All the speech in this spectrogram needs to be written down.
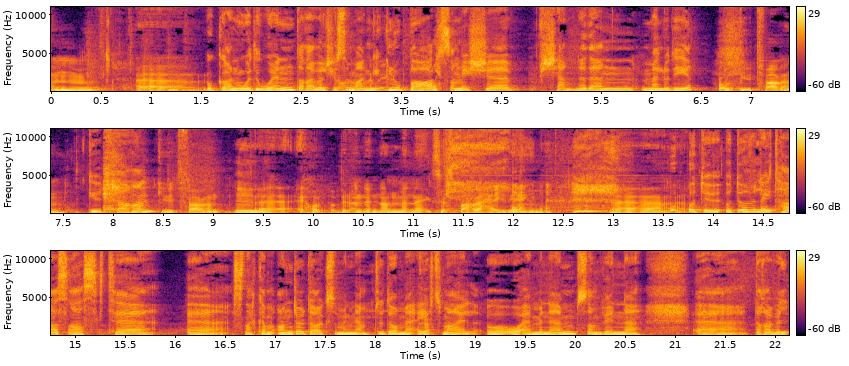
um, uh, Og Gone with the Wind. Det er vel ikke så mange globalt som ikke kjenner den melodien. Og Gudfaren. Gudfaren. Gudfaren. Mm. Uh, jeg holdt på å begynne å nynne den, men jeg skal spare hele gjengen. Uh, og, og, du, og da vil jeg ta oss raskt til Eh, Snakk om underdog, som jeg nevnte da med 8 Mile, og, og Eminem som vinner. Eh, det er vel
